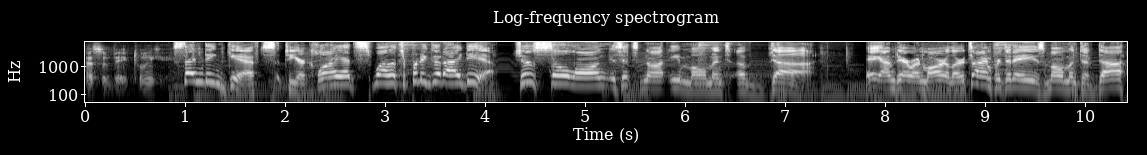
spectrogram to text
That's a big Twinkie. Sending gifts to your clients, well, that's a pretty good idea, just so long as it's not a moment of duh. Hey, I'm Darren Marlar. Time for today's Moment of Duh.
